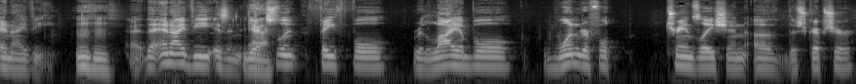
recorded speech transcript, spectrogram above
NIV. Mm-hmm. Uh, the NIV is an Yeah. excellent, faithful, reliable, wonderful translation of the scripture.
